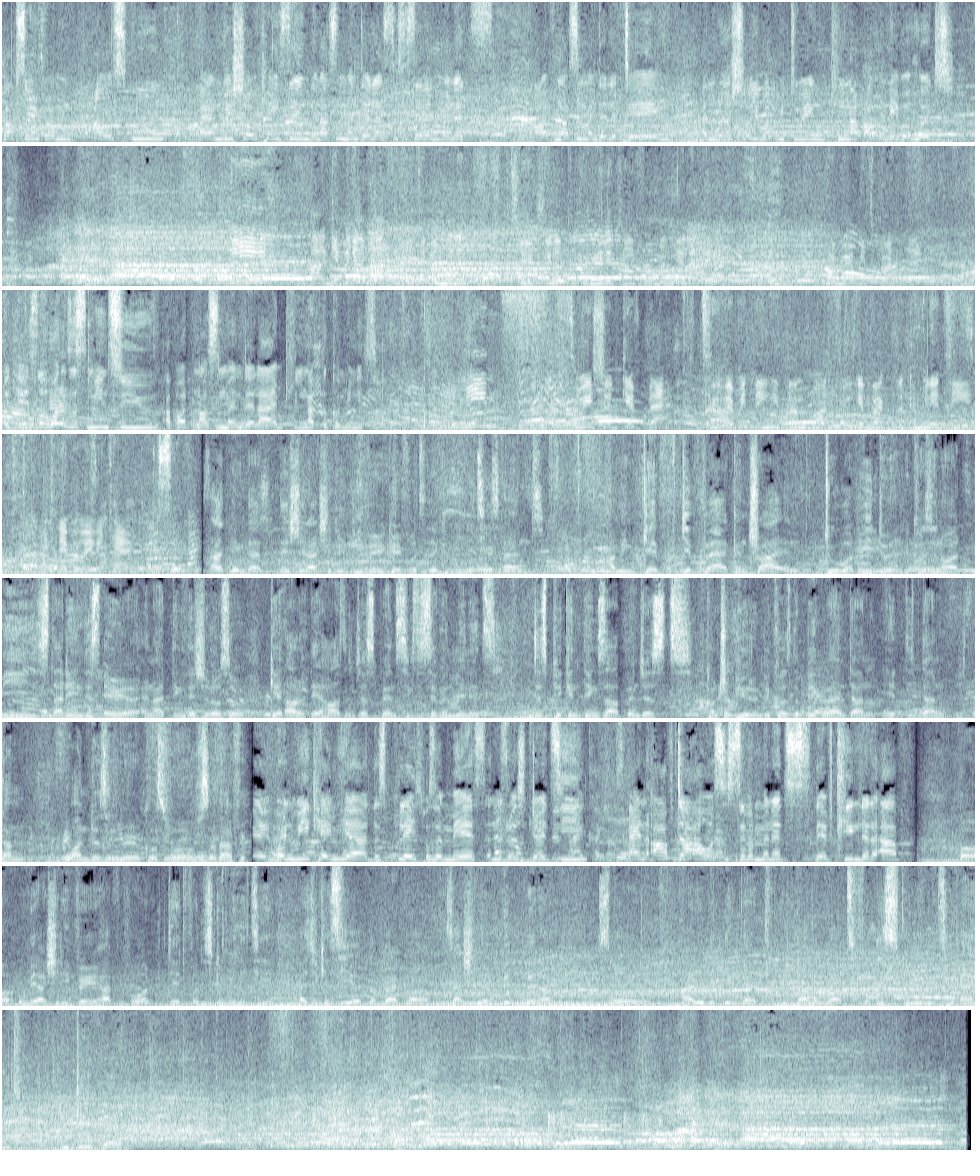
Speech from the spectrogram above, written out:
blocks away from our school, and we're showcasing the Nelson Mandela 67 minutes of Nelson Mandela Day, and we're going to show you what we're doing, clean up our neighborhood. We are giving up our 67 minutes to clean up the community for Mandela Day in memory of his birthday. Okay, so what does this mean to you about Nelson Mandela and cleaning up the community? It means we should give back to everything he's done for us and give back to the community in every way we can. I think that they should actually be very grateful to their communities and I mean give give back and try and do what we're doing because you know what we study in this area and I think they should also get out of their house and just spend 67 minutes just picking things up and just contributing because the big man done he, he done he done wonders and miracles for South Africa. When we came here, this place was a mess and it was dirty. And after our 67 minutes, they've cleaned it up. But we're actually very happy for what we did for this community. As you can see at the background, it's actually a bit better. So I really think that we've done a lot for this community and we gave back.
